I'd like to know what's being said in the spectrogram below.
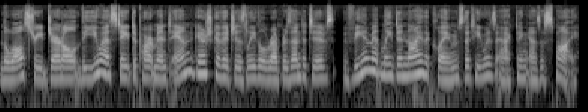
The Wall Street Journal, the U.S. State Department, and Gershkovich's legal representatives vehemently deny the claims that he was acting as a spy.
